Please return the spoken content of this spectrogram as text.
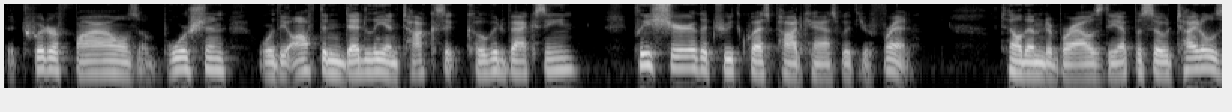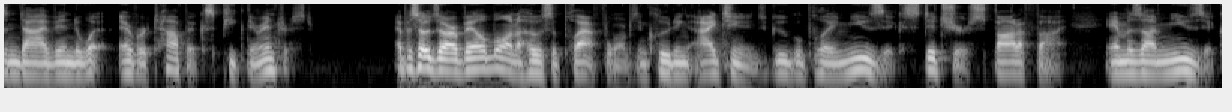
the Twitter files, abortion, or the often deadly and toxic COVID vaccine, please share the Truth Quest podcast with your friend. Tell them to browse the episode titles and dive into whatever topics pique their interest. Episodes are available on a host of platforms, including iTunes, Google Play Music, Stitcher, Spotify, Amazon Music,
